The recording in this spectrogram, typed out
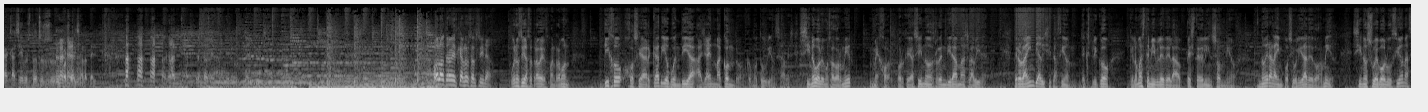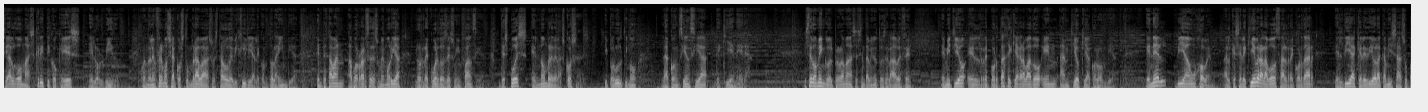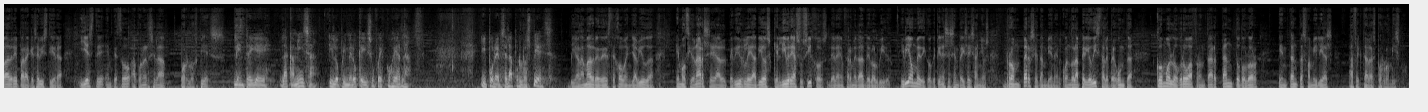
a casa y vosotros os, os vais al hotel. Gracias, yo también te quiero. Hola otra vez, Carlos Alsina. Buenos días otra vez, Juan Ramón. Dijo José Arcadio Buendía allá en Macondo, como tú bien sabes. Si no volvemos a dormir, mejor, porque así nos rendirá más la vida. Pero la India Visitación explicó que lo más temible de la peste del insomnio no era la imposibilidad de dormir, sino su evolución hacia algo más crítico que es el olvido. Cuando el enfermo se acostumbraba a su estado de vigilia, le contó la India, empezaban a borrarse de su memoria los recuerdos de su infancia, después el nombre de las cosas y por último la conciencia de quién era. Este domingo el programa 60 Minutos de la ABC emitió el reportaje que ha grabado en Antioquia, Colombia. En él vi a un joven al que se le quiebra la voz al recordar el día que le dio la camisa a su padre para que se vistiera y este empezó a ponérsela por los pies. Le entregué la camisa y lo primero que hizo fue escogerla y ponérsela por los pies. Vi a la madre de este joven ya viuda emocionarse al pedirle a Dios que libre a sus hijos de la enfermedad del olvido. Y vi a un médico que tiene 66 años romperse también él cuando la periodista le pregunta cómo logró afrontar tanto dolor en tantas familias afectadas por lo mismo.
